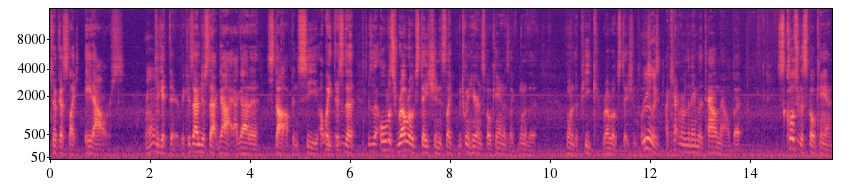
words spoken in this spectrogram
took us like eight hours Right. to get there because I'm just that guy. I gotta stop and see. Oh wait, there's the the oldest railroad station. It's like between here and Spokane is like one of the one of the peak railroad station places. Really? I can't remember the name of the town now, but it's closer to Spokane.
